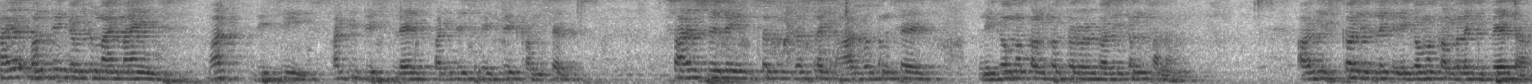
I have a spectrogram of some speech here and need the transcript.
I, one thing came to my mind, what this is, what is this place, what is this retreat concept. So I was feeling some, just like Bhagavatam says, Nigama Kalpatarur Galitam Phalam. Our ISKCON is like Nigama Kalpa, like Veda.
